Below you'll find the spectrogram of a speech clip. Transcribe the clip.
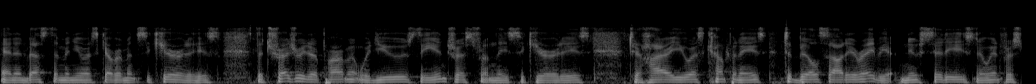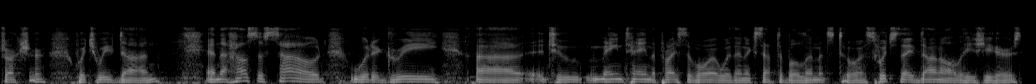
and invest them in U.S. government securities. The Treasury Department would use the interest from these securities to hire U.S. companies to build Saudi Arabia, new cities, new infrastructure, which we've done. And the House of Saud would agree uh, to maintain the price of oil within acceptable limits to us, which they've done all these years.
